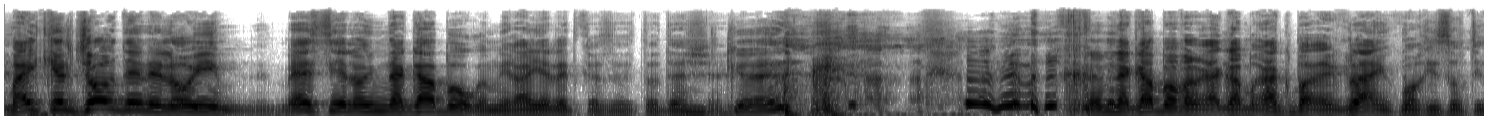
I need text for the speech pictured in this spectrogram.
מייקל ג'ורדן אלוהים, מסי אלוהים נגע בו, גם נראה ילד כזה, אתה יודע ש... כן. אלוהים נגע בו, אבל גם רק ברגליים, כמו הכי סופטי.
